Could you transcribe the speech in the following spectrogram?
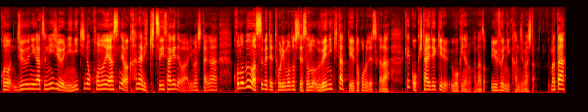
この12月22日のこの安値はかなりきつい下げではありましたが、この分は全て取り戻してその上に来たっていうところですから、結構期待できる動きなのかなというふうに感じました。また、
